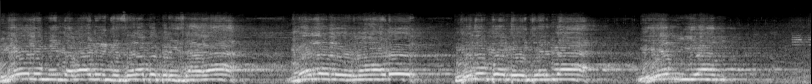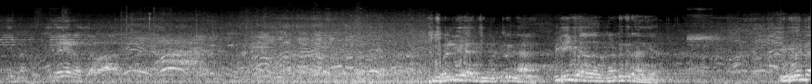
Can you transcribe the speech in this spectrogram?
மேலும் இந்த மாட்டிற்கு சிறப்பு பரிசாக வெள்ளலூர் நாடு புதுக்கோட்டையைச் சேர்ந்த எம் எம். சொல்லியாச்சு விட்டுருங்க. நீங்க அதை கண்டுக்கிறாங்க. இந்த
